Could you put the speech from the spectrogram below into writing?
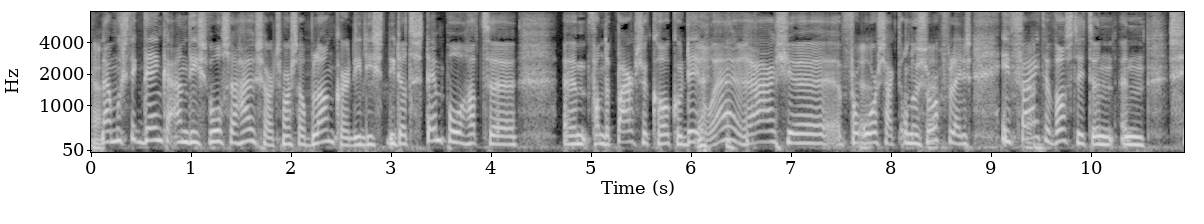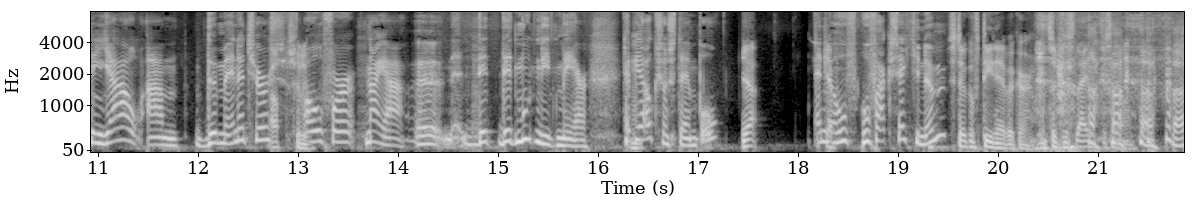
Ja. Nou moest ik denken aan die Zwolse huisarts Marcel Blanker, die, die, die dat stempel had eh, ehm, van de paarse krokodil. Hè? Rage veroorzaakt onder zorgverleners. In feite was dit een, een signaal aan de managers Absoluut. over, nou ja, eh, dit, dit moet niet meer. Heb jij ook zo'n stempel? Ja, En heb- hoe, hoe vaak zet je hem? een stuk of tien heb ik er. Want ze verslijten te snel.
